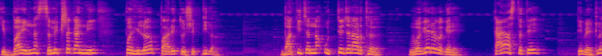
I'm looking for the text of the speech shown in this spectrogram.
की बाईंना समीक्षकांनी पहिलं पारितोषिक दिलं. बाकीच्यांना उत्तेजनार्थ वगैरे वगैरे. काय असतं ते? ते भेटलं.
